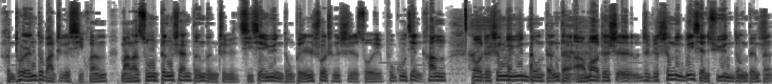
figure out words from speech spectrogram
很多人都把这个喜欢马拉松、登山等等这个极限运动，被人说成是所谓不顾健康、冒着生命运动等等啊，冒着是这个生命危险去运动等等。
